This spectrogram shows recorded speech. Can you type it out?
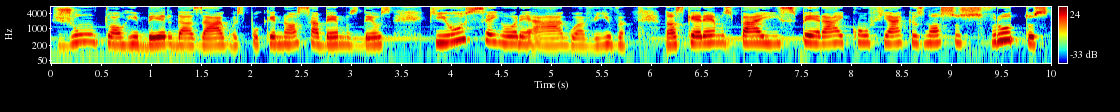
junto ao ribeiro das águas, porque nós sabemos, Deus, que o Senhor é a água viva. Nós queremos, Pai, esperar e confiar que os nossos frutos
